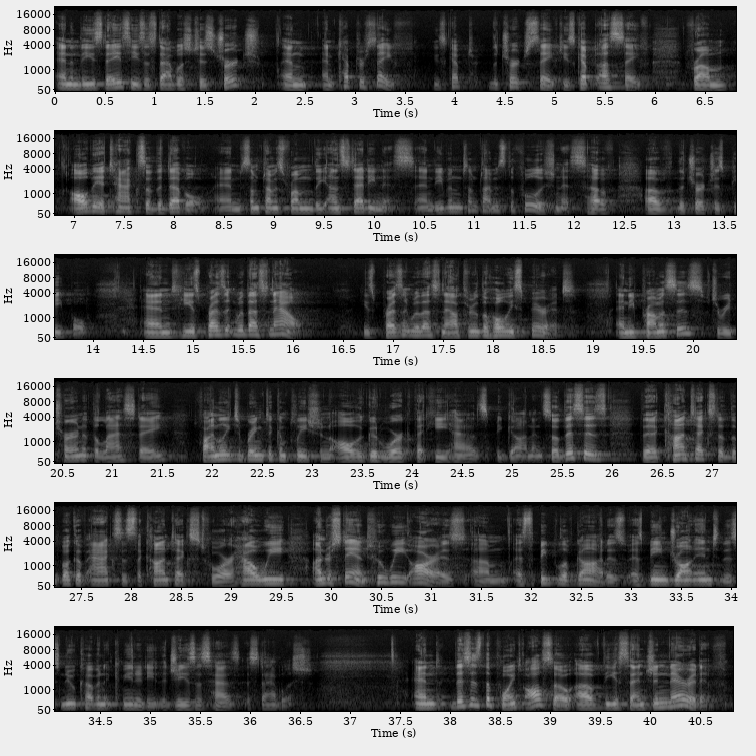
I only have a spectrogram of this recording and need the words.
And in these days, He's established His church and, and kept her safe He's kept the church safe. He's kept us safe from all the attacks of the devil, and sometimes from the unsteadiness, and even sometimes the foolishness of, of the church's people. And He is present with us now. He's present with us now through the Holy Spirit. And He promises to return at the last day finally to bring to completion all the good work that he has begun. And so, this is the context of the book of Acts. It's the context for how we understand who we are as, um, as the people of God, as, as being drawn into this new covenant community that Jesus has established. And this is the point also of the ascension narrative.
